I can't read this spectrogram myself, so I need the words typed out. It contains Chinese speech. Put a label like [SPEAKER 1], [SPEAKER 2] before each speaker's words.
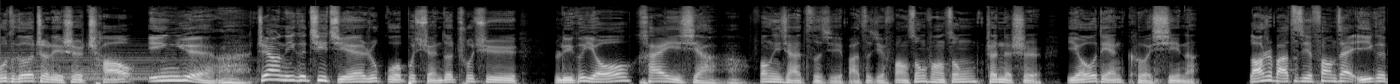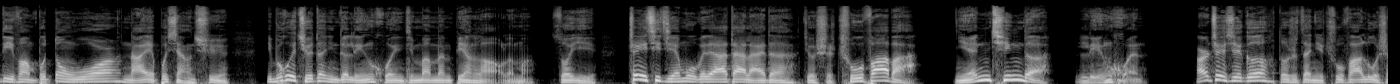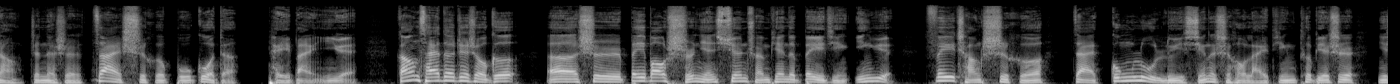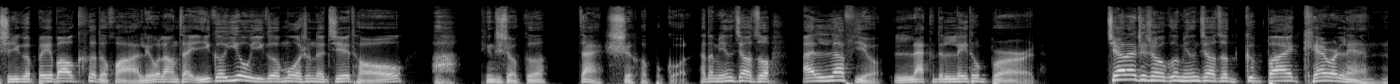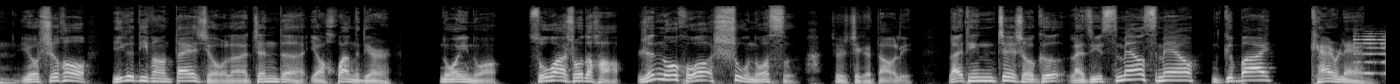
[SPEAKER 1] 胡子哥，这里是潮音乐啊。这样的一个季节，如果不选择出去旅个游、嗨一下啊，疯一下自己，把自己放松放松，真的是有点可惜呢。老是把自己放在一个地方不动窝，哪也不想去，你不会觉得你的灵魂已经慢慢变老了吗？所以这期节目为大家带来的就是出发吧，年轻的灵魂。而这些歌都是在你出发路上，真的是再适合不过的陪伴音乐。
[SPEAKER 2] 刚才的这首歌，呃，是《背包十年》宣传片的背景音乐，非常适合在公路旅行的时候来听。特别是你是一个背包客的话，流浪在一个又一个陌生的街头啊，听这首歌再适合不过了。它的名字叫做《I Love You Like the Little Bird》。接下来这首歌名字叫做《Goodbye Caroline》。有时候一个地方待久了，真的要换个地儿挪一挪。俗话说得好，人挪活，树挪死，就是这个道理。来听这首歌，来自于 Smell Smell Goodbye Caroline。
